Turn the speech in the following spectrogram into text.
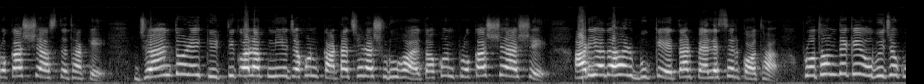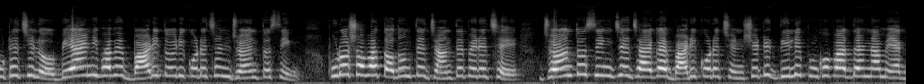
প্রকাশ্যে আসতে থাকে। জয়ন্তর এই কীর্তিকলাপ নিয়ে যখন কাটাছেড়া শুরু হয়, তখন প্রকাশ্যে আসে আরিয়াদহের বুকে তার প্যালেসের কথা। প্রথম থেকে অভিযোগ উঠেছিল, বেআইনিভাবে বাড়ি তৈরি করেছেন জয়ন্ত সিং। পুরসভা তদন্তে জানতে পেরেছে জয়ন্ত সিং যে জায়গায় বাড়ি করেছেন সেটি দিলীপ মুখোপাধ্যায়ের নামে এক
